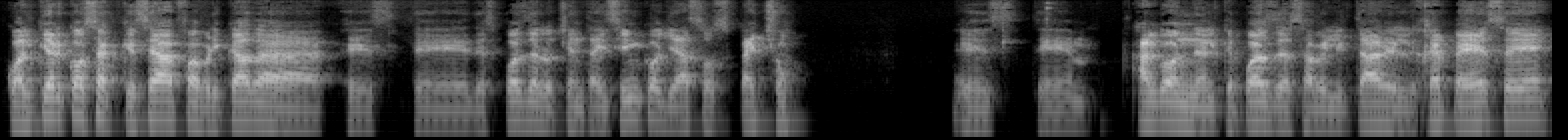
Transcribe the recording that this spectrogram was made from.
cualquier cosa que sea fabricada este, después del 85 ya sospecho. Este, algo en el que puedas deshabilitar el GPS,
